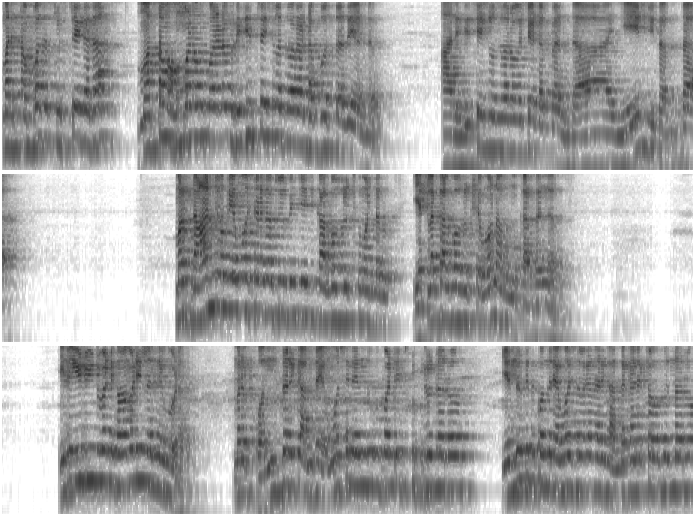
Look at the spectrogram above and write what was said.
మరి సంపద సృష్టే కదా. మొత్తం అమ్మడం కొనడం రిజిస్ట్రేషన్ల ద్వారా డబ్బు వస్తుంది అంటారు. ఆ రిజిస్ట్రేషన్ల ద్వారా వచ్చే డబ్బు ఎంత? ఏంది ఇదంతా? మరి దాన్ని ఒక ఎమోషన్గా చూపించేసి కల్పవృక్షం అంటారు. ఎట్లా కల్పవృక్షమో నాకు మీకు అర్థం కాదు. ఇది ఇటు ఇటువంటి కామెడీలన్నీ కూడా. మరి కొందరికి అంత ఎమోషన్ ఎందుకు పండించుకుంటున్నారు? ఎందుకు కొందరు ఎమోషనల్గా దానికి అంత కనెక్ట్ అవుతున్నారు?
